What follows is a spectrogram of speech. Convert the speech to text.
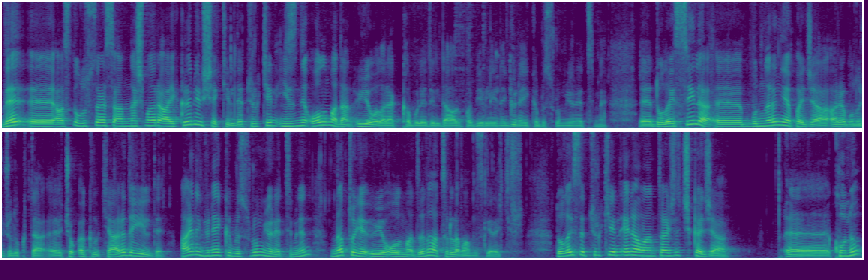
Ve e, aslında uluslararası anlaşmalara aykırı bir şekilde Türkiye'nin izni olmadan üye olarak kabul edildi Avrupa Birliği'ne Güney Kıbrıs Rum yönetimi. E, dolayısıyla e, bunların yapacağı arabuluculukta e, çok akıl kârı değildi. Aynı Güney Kıbrıs Rum yönetiminin NATO'ya üye olmadığını hatırlamamız gerekir. Dolayısıyla Türkiye'nin en avantajlı çıkacağı e, konu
